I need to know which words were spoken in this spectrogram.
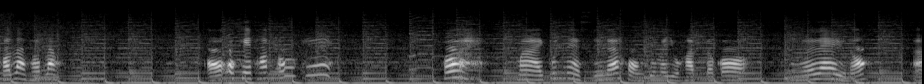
ท็อตล่ะท็อตล่ะอ๋อโอเคท็อตโอเคโอ้ย my goodness นี่ได้ของคืนมาอยู่ครับ แล้วก็ยังแร่ๆอยู่เนาะ อ่า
